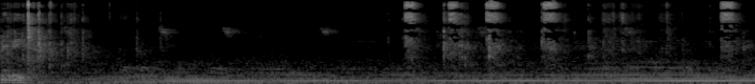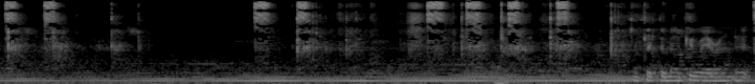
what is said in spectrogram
maybe. Like the Milky Way around it.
